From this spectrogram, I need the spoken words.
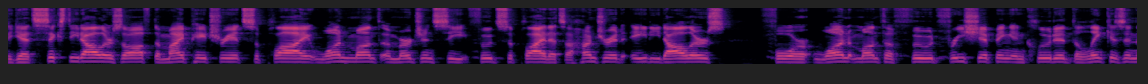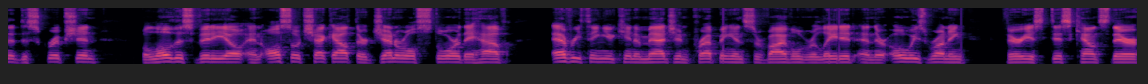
to get $60 off the My Patriot Supply one month emergency food supply. That's $180 for one month of food, free shipping included. The link is in the description below this video. And also check out their general store. They have everything you can imagine prepping and survival related, and they're always running various discounts there.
